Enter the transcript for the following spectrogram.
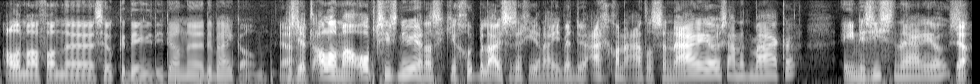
allemaal van eh, zulke dingen die dan eh, erbij komen. Ja. Dus je hebt allemaal opties nu. En als ik je goed beluister, zeg je, nou, je bent nu eigenlijk gewoon een aantal scenario's aan het maken. energiescenario's. Ja.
